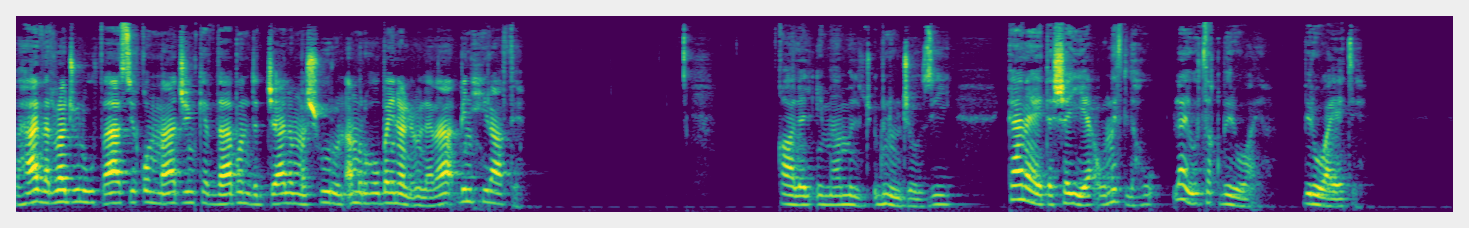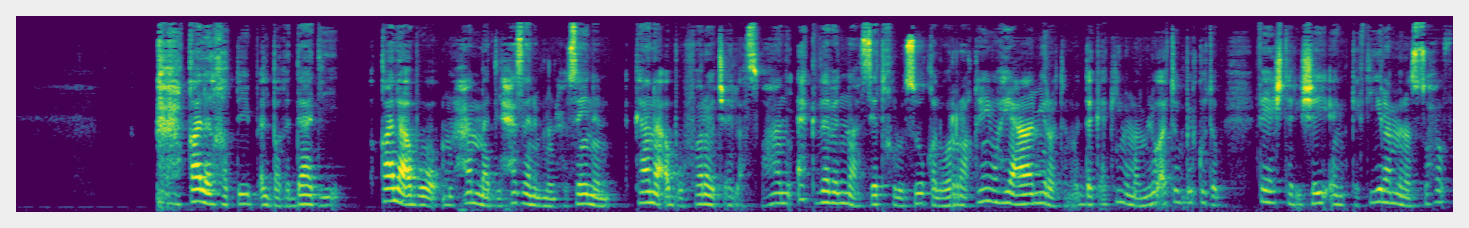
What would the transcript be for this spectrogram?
فهذا الرجل فاسق ماج كذاب دجال مشهور أمره بين العلماء بانحرافه. قال الإمام ابن الجوزي كان يتشيع ومثله لا يوثق برواية بروايته. قال الخطيب البغدادي قال أبو محمد الحسن بن الحسين كان أبو فرج الأصفهاني أكذب الناس يدخل سوق الوراقين وهي عامرة والدكاكين مملوءة بالكتب فيشتري شيئا كثيرا من الصحف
